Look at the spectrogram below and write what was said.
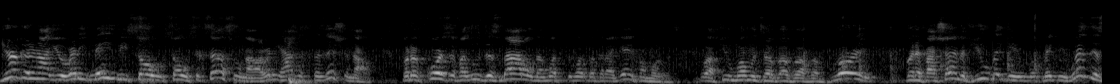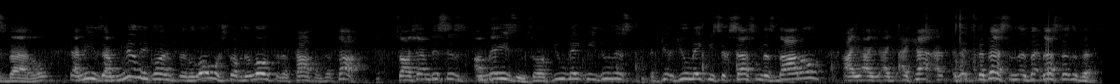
You're gonna not. You already made me so so successful now. I already have this position now. But of course, if I lose this battle, then what, what, what did I gain from all this? Well, a few moments of, of, of, of glory. But if Hashem, if you make me make me win this battle, that means I'm really going from the lowest of the low to the top of the top. So Hashem, this is amazing. So if you make me do this, if you, if you make me successful in this battle, I, I, I, I can't. It's the best and the best of the best.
